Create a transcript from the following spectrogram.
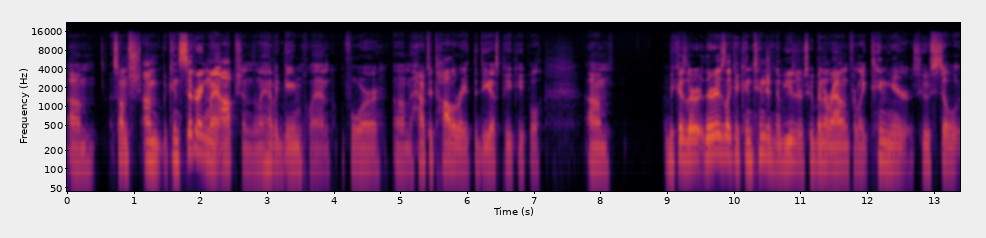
Um, so I'm I'm considering my options, and I have a game plan for um, how to tolerate the DSP people, um, because there there is like a contingent of users who've been around for like ten years who still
